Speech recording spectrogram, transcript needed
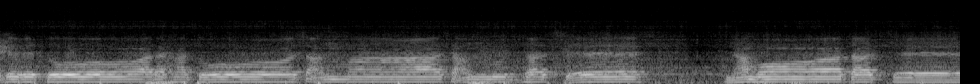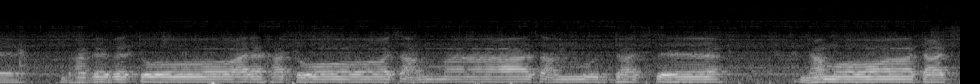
භගවතෝ අරහතෝ සම්මා සම්බුද්දස්ස නමෝ තස්ස භගවතෝ අරහතෝ සම්මා සම්බුද්දස්ස නමෝ තස්ස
